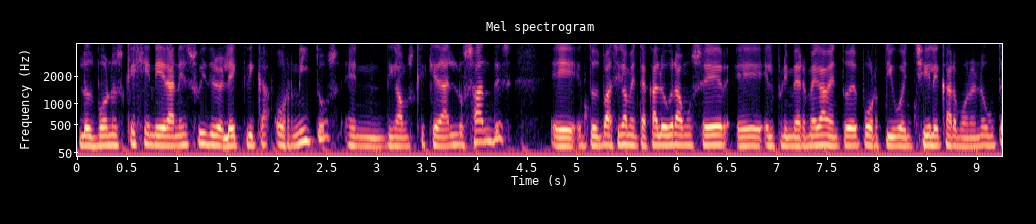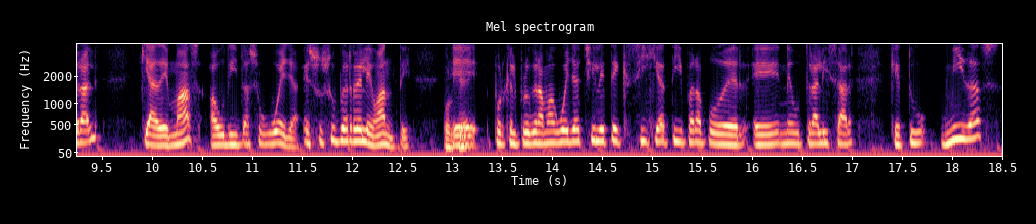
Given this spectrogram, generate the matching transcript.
los bonos que generan en su hidroeléctrica Hornitos, en, digamos que quedan los Andes. Eh, entonces, básicamente acá logramos ser eh, el primer megavento deportivo en Chile carbono neutral que además audita su huella. Eso es súper relevante. ¿Por qué? Eh, porque el programa Huella Chile te exige a ti para poder eh, neutralizar que tú midas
